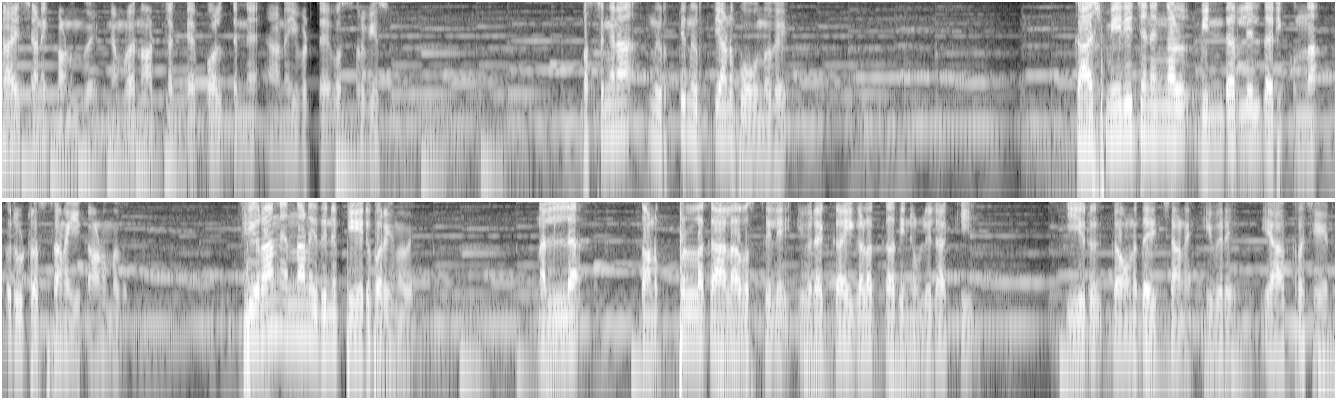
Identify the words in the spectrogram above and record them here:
കാഴ്ചയാണ് ഈ കാണുന്നത്. നമ്മുടെ നാട്ടിലൊക്കെ പോലെ തന്നെ ആണ് ഇവിടുത്തെ ബസ് സർവീസും ബസ് ഇങ്ങനെ നിർത്തി നിർത്തിയാണ് പോകുന്നത്. കാശ്മീരി ജനങ്ങൾ വിന്ററിൽ ധരിക്കുന്ന ഒരു ഡ്രസ്സാണ് ഈ കാണുന്നത്. ഫിറാൻ എന്നാണ് ഇതിന് പേര് പറയുന്നത്. നല്ല തണുപ്പുള്ള കാലാവസ്ഥയിൽ ഇവരെ കൈകളൊക്കെ അതിനുള്ളിലാക്കി ഈ ഒരു ഗൗൺ ധരിച്ചാണ് ഇവർ യാത്ര ചെയ്യൽ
